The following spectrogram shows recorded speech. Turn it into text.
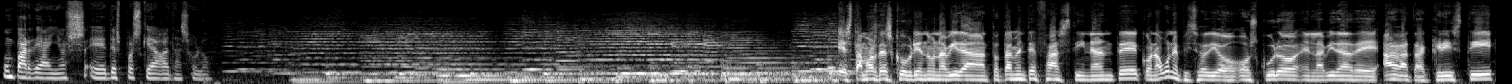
un par de años eh, después que Agatha solo. Estamos descubriendo una vida totalmente fascinante, con algún episodio oscuro en la vida de Agatha Christie.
